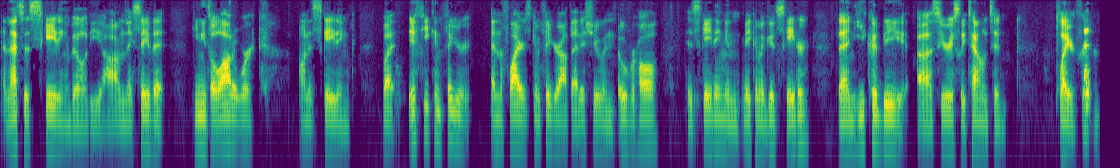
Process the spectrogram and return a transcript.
and that's his skating ability. Um, they say that he needs a lot of work on his skating, but if he can figure and the Flyers can figure out that issue and overhaul his skating and make him a good skater, then he could be a seriously talented player for them.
